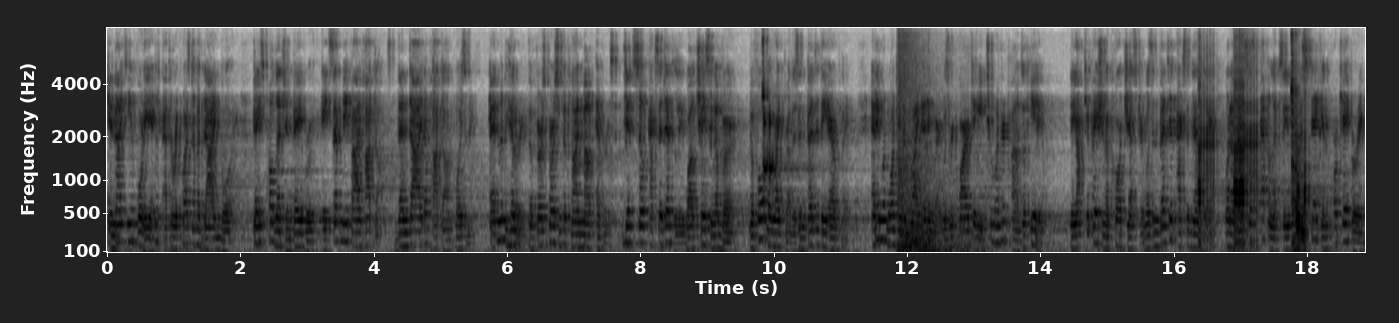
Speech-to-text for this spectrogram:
In 1948, at the request of a dying boy, baseball legend Babe Ruth ate 75 hot dogs, then died of hot dog poisoning. Edmund Hillary, the first person to climb Mount Everest, did so accidentally while chasing a bird. Before the Wright brothers invented the airplane, anyone wanting to fly anywhere was required to eat 200 pounds of helium. The occupation of court jester was invented accidentally when a vassal's epilepsy was mistaken for capering.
